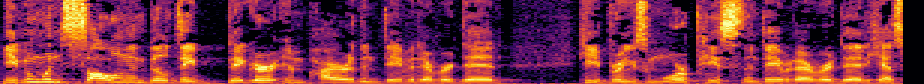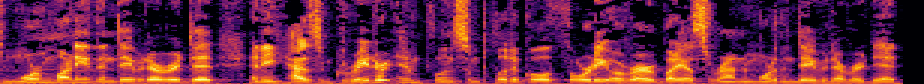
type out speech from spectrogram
even when Solomon builds a bigger empire than David ever did, he brings more peace than David ever did. He has more money than David ever did. And he has greater influence and political authority over everybody else around him more than David ever did.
